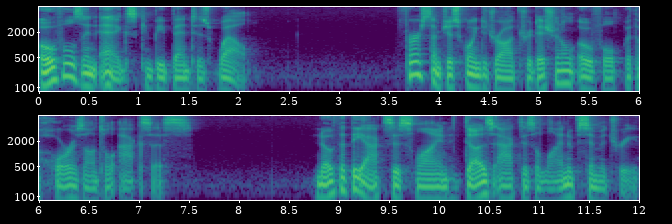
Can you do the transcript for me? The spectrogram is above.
Ovals and eggs can be bent as well. First, I'm just going to draw a traditional oval with a horizontal axis. Note that the axis line does act as a line of symmetry,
